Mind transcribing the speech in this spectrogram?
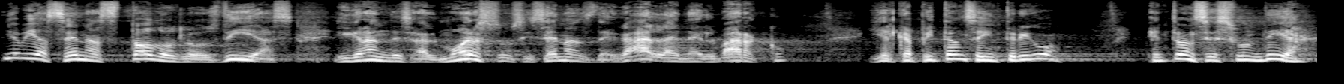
Y había cenas todos los días y grandes almuerzos y cenas de gala en el barco. Y el capitán se intrigó. Entonces un día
